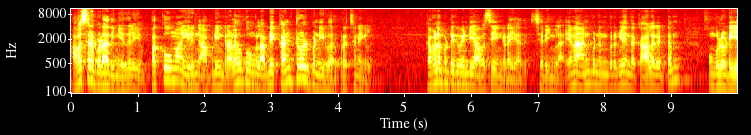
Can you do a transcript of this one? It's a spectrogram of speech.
அவசரப்படாதீங்க எதுலேயும் பக்குவமாக இருங்க அப்படின்ற அளவுக்கு உங்களை அப்படியே கண்ட்ரோல் பண்ணிடுவார் பிரச்சனைகளை. கவலைப்பட்டுக்க வேண்டிய அவசியம் கிடையாது சரிங்களா? ஏன்னா அன்பு நண்பர்களே இந்த காலகட்டம் உங்களுடைய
